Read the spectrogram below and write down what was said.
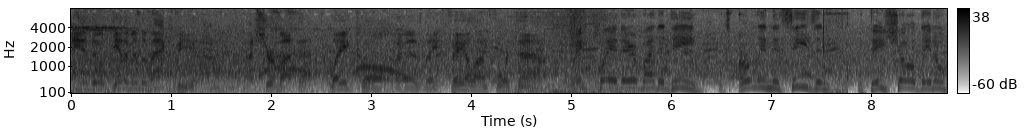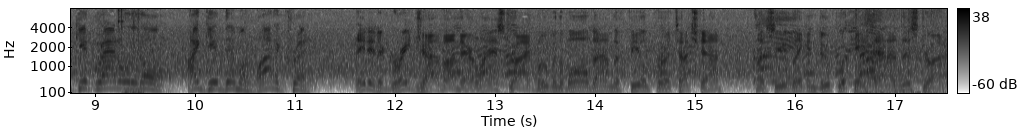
And they'll get him in the backfield. Not sure about that play call as they fail on fourth down. Great play there by the D. It's early in the season, but they showed they don't get rattled at all. I give them a lot of credit. They did a great job on their last drive, moving the ball down the field for a touchdown. Let's see if they can duplicate that on this drive.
